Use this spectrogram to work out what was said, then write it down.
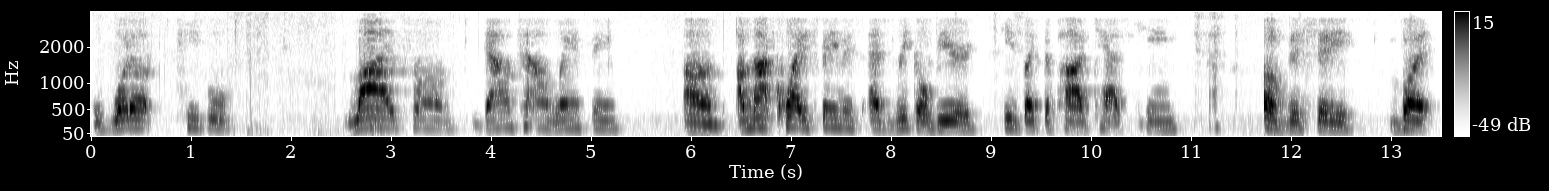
What up, people? Live from downtown Lansing. Um, I'm not quite as famous as Rico Beard. He's like the podcast king of this city, but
